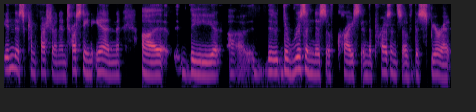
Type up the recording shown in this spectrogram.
in this confession and trusting in uh, the uh, the the risenness of Christ and the presence of the Spirit,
